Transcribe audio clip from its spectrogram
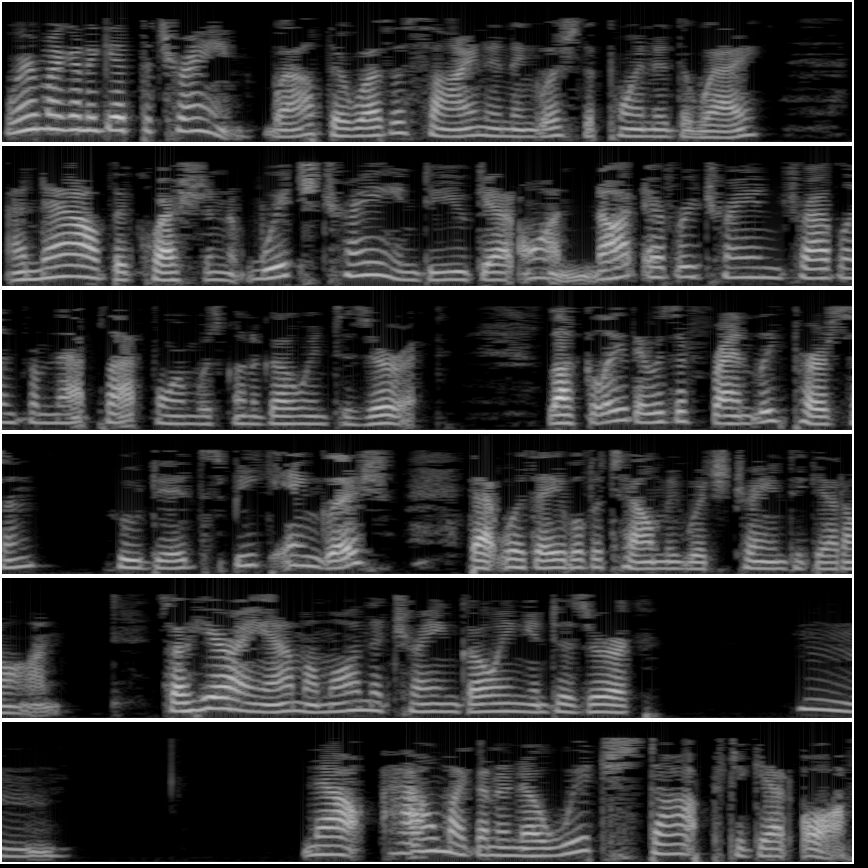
Where am I going to get the train? Well, there was a sign in English that pointed the way. And now the question, which train do you get on? Not every train traveling from that platform was going to go into Zurich. Luckily, there was a friendly person who did speak English that was able to tell me which train to get on. So here I am. I'm on the train going into Zurich. Hmm. Now, how am I going to know which stop to get off?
